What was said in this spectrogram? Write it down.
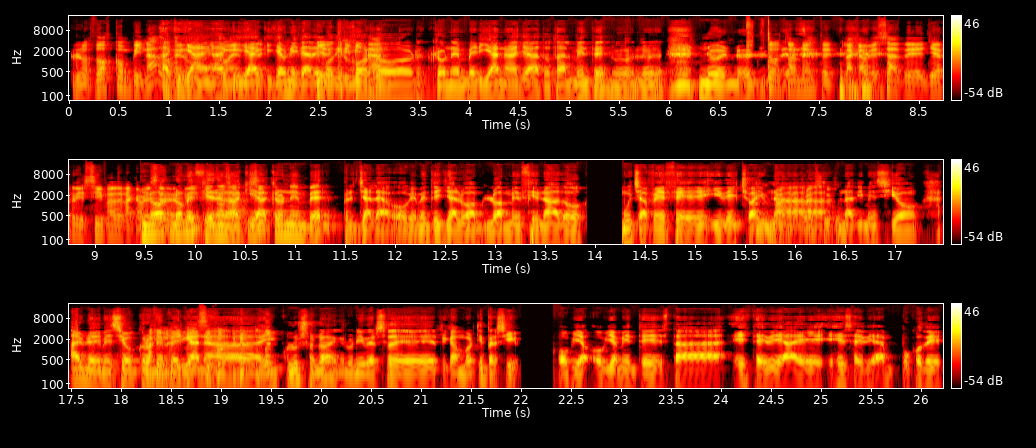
los dos combinados. Aquí ya, aquí ya, aquí ya una idea de body horror cronenberiana ya totalmente. totalmente. La cabeza de Jerry encima de la cabeza no, de No mencionan aquí a Cronenberg, pero ya obviamente ya lo, lo han mencionado muchas veces y de hecho hay una, una dimensión hay una dimensión cronenberiana incluso ¿no? en el universo de Rick and Morty pero sí obviamente esta, esta idea es, esa idea un poco de,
